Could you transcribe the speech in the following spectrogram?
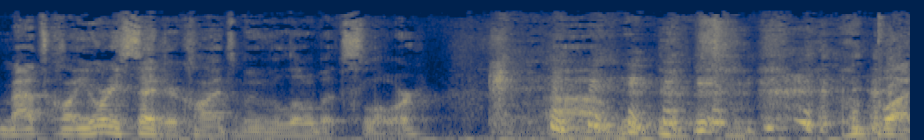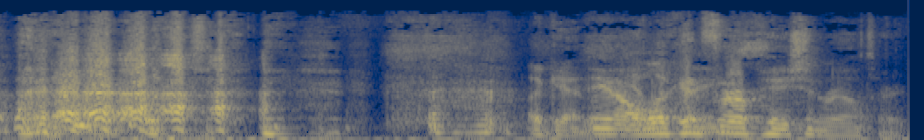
Matt's client, you already said your clients move a little bit slower. Um, but again, you know, looking for a patient realtor.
